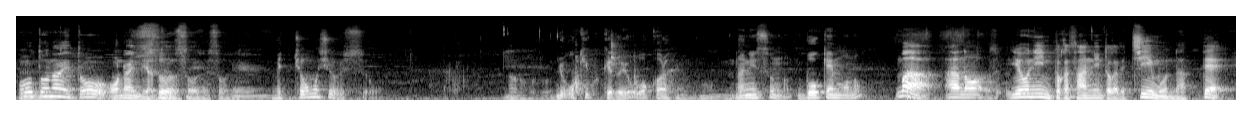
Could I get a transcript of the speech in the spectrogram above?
フォートナイトをオンラインでやってるね。そうですそうですそう。ですめっちゃ面白いですよなるほよう聞くけどよう分からへん何すんの？冒険者？まああの4人とか3人とかでチームになって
